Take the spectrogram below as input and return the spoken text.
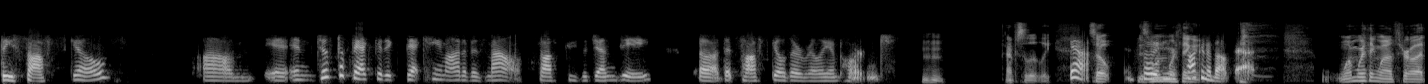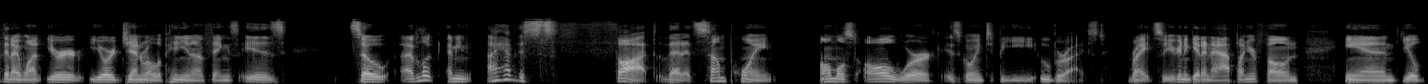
These soft skills, um, and, just the fact that it, that came out of his mouth, soft skills, the Gen Z, uh, that soft skills are really important. Mm-hmm. Absolutely. Yeah. So there's so one more thing. Talking about that. One more thing I want to throw out, then I want your your general opinion on things is. So I've looked. I mean, I have this thought that at some point, almost all work is going to be Uberized, right? So you're going to get an app on your phone, and you'll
